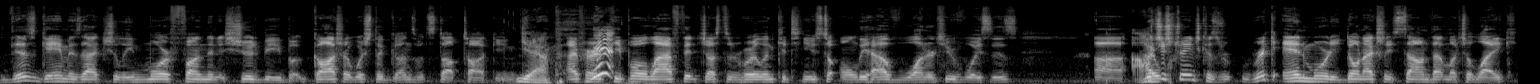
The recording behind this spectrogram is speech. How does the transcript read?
this game is actually more fun than it should be." But gosh, I wish the guns would stop talking. Yeah. I've heard people laugh that Justin Roiland continues to only have one or two voices, uh, I- which is strange because Rick and Morty don't actually sound that much alike.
